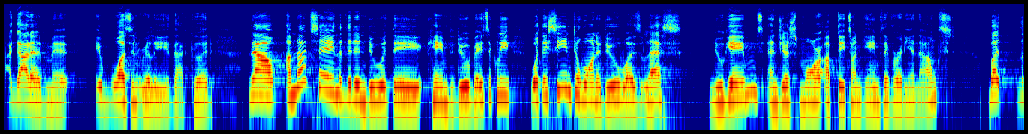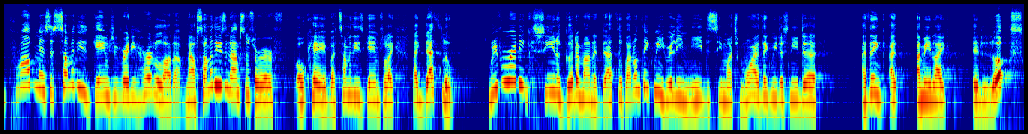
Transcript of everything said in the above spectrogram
I gotta admit, it wasn't really that good. Now, I'm not saying that they didn't do what they came to do. Basically, what they seemed to want to do was less new games and just more updates on games they've already announced. But the problem is that some of these games we've already heard a lot of. Now, some of these announcements were okay, but some of these games were like like Deathloop. We've already seen a good amount of Deathloop. I don't think we really need to see much more. I think we just need to. I think I. I mean, like it looks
